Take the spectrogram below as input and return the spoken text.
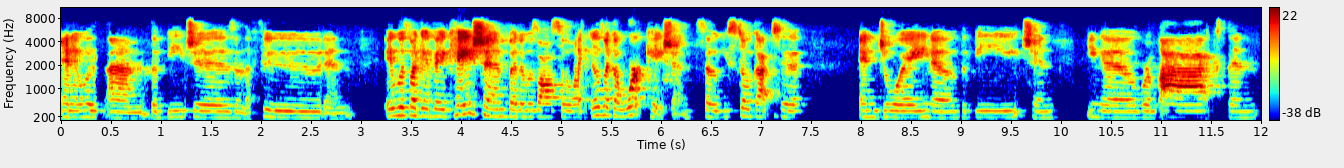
And it was um the beaches and the food and it was like a vacation, but it was also like it was like a workcation. So you still got to enjoy, you know, the beach and you know relax and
